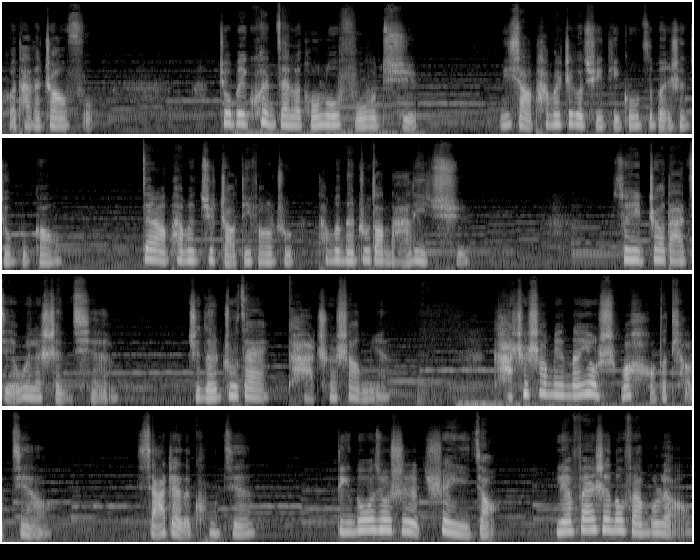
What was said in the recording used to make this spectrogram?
和她的丈夫，就被困在了桐庐服务区。你想，他们这个群体工资本身就不高，再让他们去找地方住，他们能住到哪里去？所以赵大姐为了省钱，只能住在卡车上面。卡车上面能有什么好的条件啊？狭窄的空间，顶多就是睡一觉。连翻身都翻不了，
